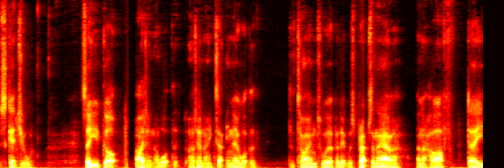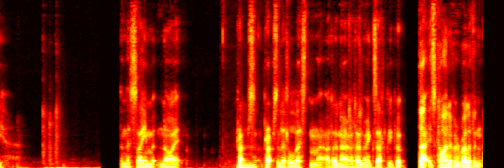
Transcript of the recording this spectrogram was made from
schedule, so you've got I don't know what the, I don't know exactly know what the, the times were, but it was perhaps an hour and a half day, and the same at night. Perhaps perhaps a little less than that. I don't know. I don't know exactly, but that is kind of irrelevant.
